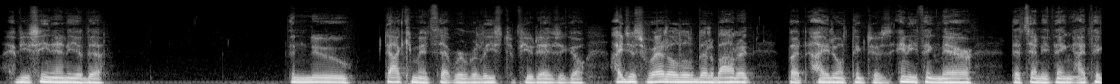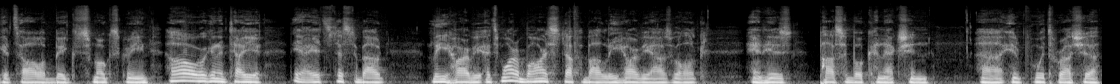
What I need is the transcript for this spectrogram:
have you seen any of the the new documents that were released a few days ago. I just read a little bit about it, but I don't think there's anything there that's anything. I think it's all a big smokescreen. Oh, we're going to tell you. Yeah, it's just about Lee Harvey. It's more more stuff about Lee Harvey Oswald and his possible connection uh, in, with Russia.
